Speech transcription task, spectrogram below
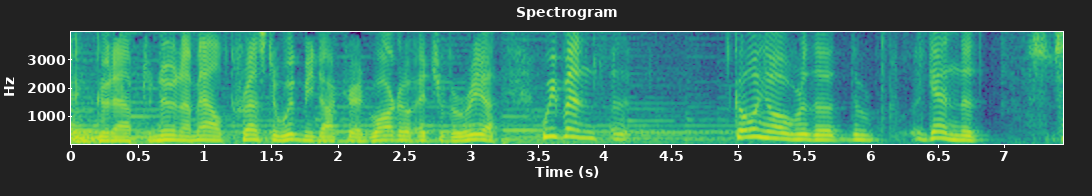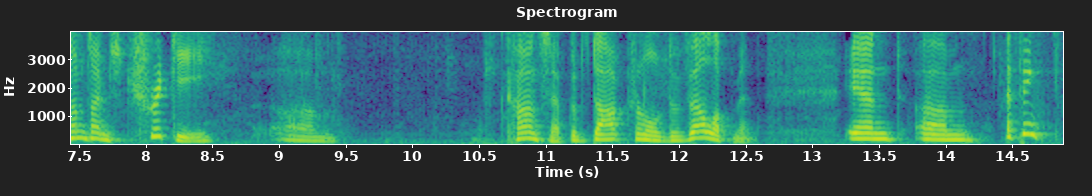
And good afternoon. I'm Al Kresta. With me, Dr. Eduardo Echeverria. We've been uh, going over the, the again the sometimes tricky um, concept of doctrinal development, and um, I think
